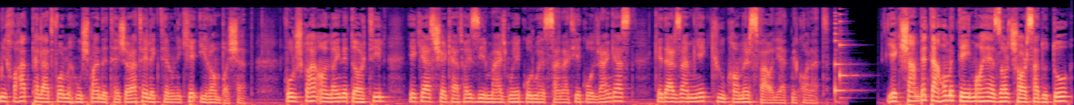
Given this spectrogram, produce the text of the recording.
می‌خواهد پلتفرم هوشمند تجارت الکترونیکی ایران باشد. فروشگاه آنلاین دارتیل یکی از شرکت های زیر مجموعه گروه صنعتی گلرنگ است که در زمینه کیو کامرس فعالیت می کند. یک شنبه دهم دی ماه 1402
